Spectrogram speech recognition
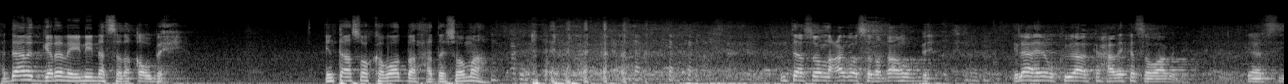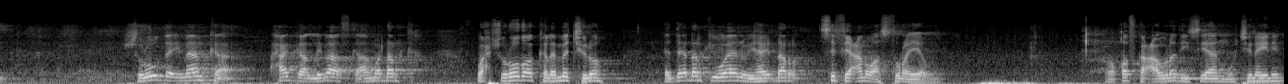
Haddaanad garanayninna sadaqa u bixi. Intaasoo kabood baad xaday soo maaha intaasoo lacagoo sadaqaah u bixi ilaahay ou kuwii aan ka xaday ka sawaabi dheh gaarsii shuruudda imaamka xagga libaaska ama dharka wax shuruudoo kale ma jiro. Ee dee dharkii waa inuu yahay dhar si fiican u asturaya oo qofka cawradiisii aan muujinaynin.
